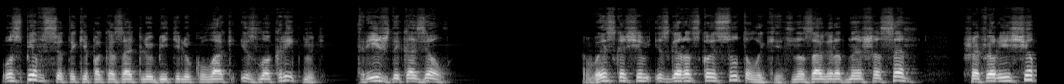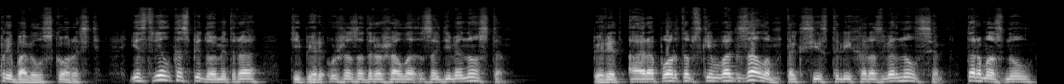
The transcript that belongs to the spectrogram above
успев все-таки показать любителю кулак и зло крикнуть «Трижды козел!». Выскочив из городской сутолоки на загородное шоссе, шофер еще прибавил скорость, и стрелка спидометра теперь уже задрожала за 90. Перед аэропортовским вокзалом таксист лихо развернулся, тормознул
